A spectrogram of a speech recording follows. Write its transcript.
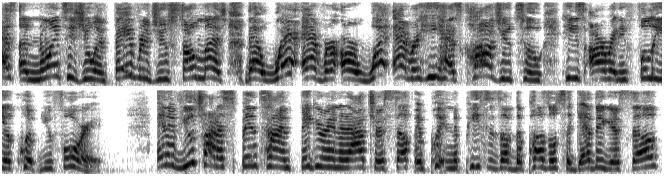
has anointed you and favored you so much that wherever or whatever he has called you to, He's already fully equipped you for it. And if you try to spend time figuring it out yourself and putting the pieces of the puzzle together yourself,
